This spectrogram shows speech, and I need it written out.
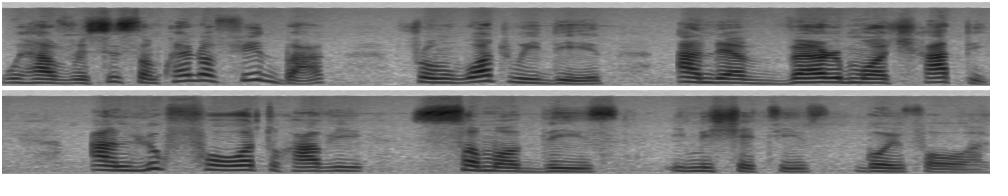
We have received some kind of feedback from what we did, and they're very much happy and look forward to having some of these initiatives going forward.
